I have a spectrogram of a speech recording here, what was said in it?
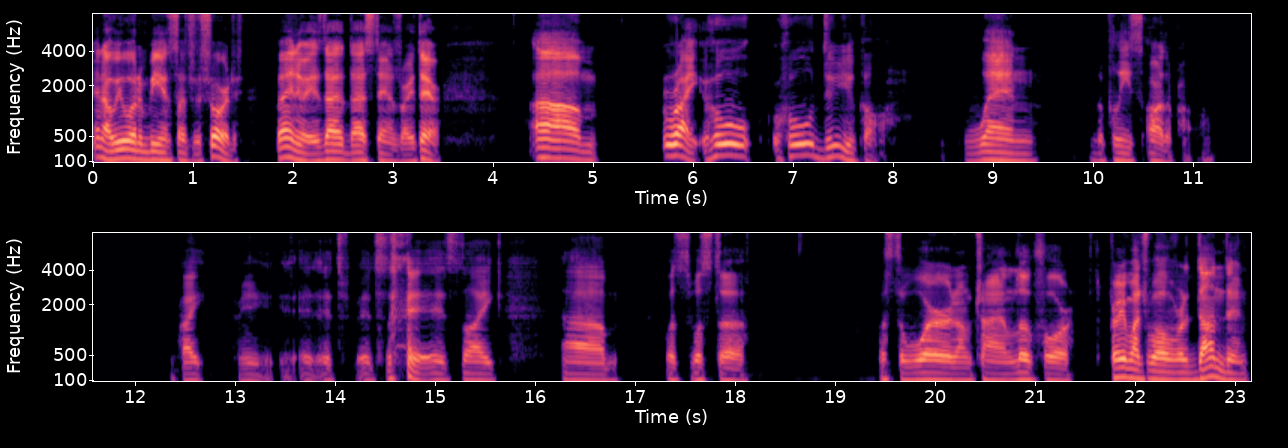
you know, we wouldn't be in such a shortage. But anyways, that that stands right there. Um, right. Who who do you call when the police are the problem? Right. I mean, it, it's it's it's like um, what's what's the what's the word I'm trying to look for? Pretty much well redundant,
